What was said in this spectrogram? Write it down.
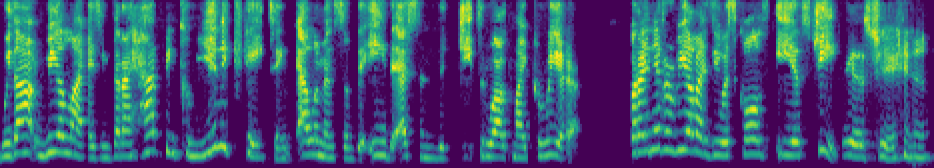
without realizing that I had been communicating elements of the E, the S, and the G throughout my career. But I never realized it was called ESG. ESG.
